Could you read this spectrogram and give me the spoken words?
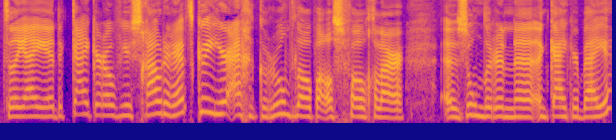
Terwijl jij eh, de kijker over je schouder hebt, kun je hier eigenlijk rondlopen als vogelaar eh, zonder een, eh, een kijker bij je?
